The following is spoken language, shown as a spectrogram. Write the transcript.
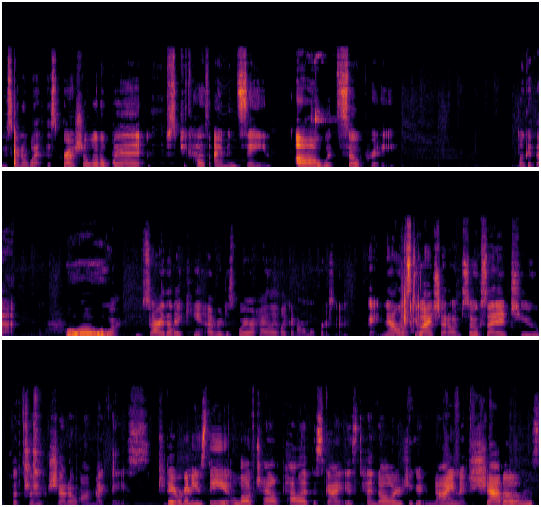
I'm just gonna wet this brush a little bit just because I'm insane. Oh, it's so pretty. Look at that. Whoo! I'm sorry that I can't ever just wear a highlight like a normal person. Okay, now let's do eyeshadow. I'm so excited to put some shadow on my face. Today we're gonna use the Love Child palette. This guy is $10. You get nine shadows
